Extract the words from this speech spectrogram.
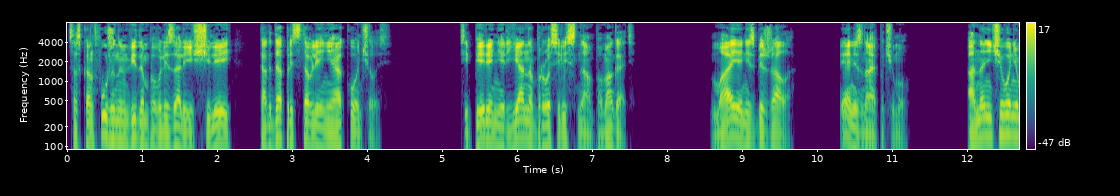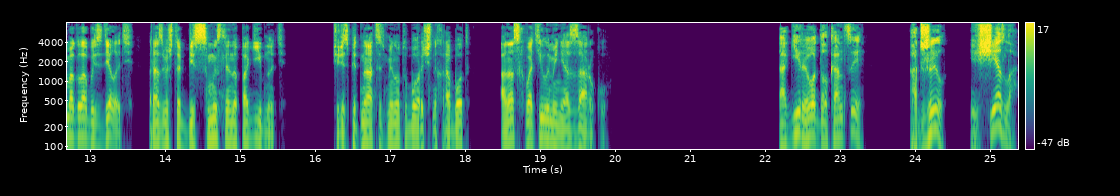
со сконфуженным видом повылезали из щелей, когда представление окончилось. Теперь они рьяно бросились нам помогать. Майя не сбежала. Я не знаю почему. Она ничего не могла бы сделать, разве что бессмысленно погибнуть. Через пятнадцать минут уборочных работ она схватила меня за руку. Агиры отдал концы. Джил исчезла.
